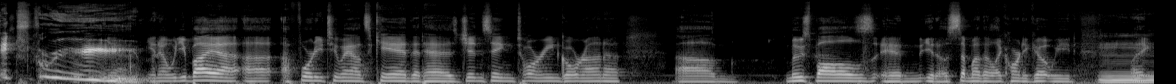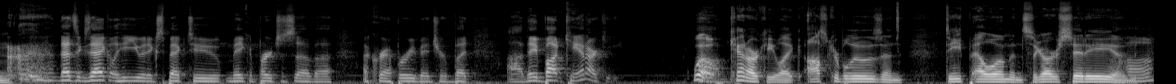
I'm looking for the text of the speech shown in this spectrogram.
Extreme. You know, when you buy a, a, a 42 ounce can that has ginseng, taurine, guarana, um, moose balls, and you know some other like horny goat weed, like that's exactly who you would expect to make a purchase of a, a crap brewery venture. But uh, they bought Canarchy. Well, Um, Canarchy like Oskar Blues and Deep Ellum and Cigar City and Uh-huh,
